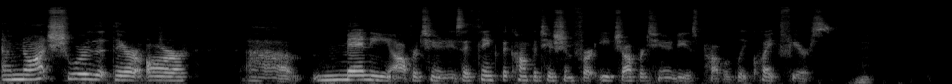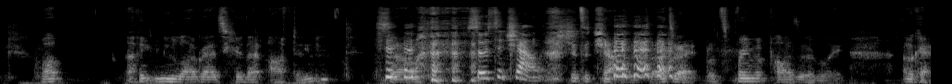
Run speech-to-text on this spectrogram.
I'm not sure that there are uh, many opportunities. I think the competition for each opportunity is probably quite fierce. Mm-hmm. Well, I think new law grads hear that often. So, so it's a challenge. it's a challenge. That's right. Let's frame it positively. Okay,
